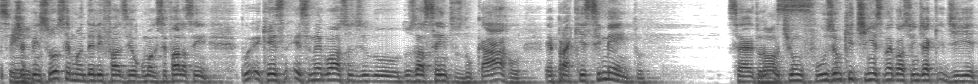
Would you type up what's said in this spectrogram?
Sim. Já pensou você manda ele fazer alguma coisa? Você fala assim, que esse, negócio de, do, dos assentos do carro é para aquecimento. Certo? Nossa. Eu tinha um Fusion que tinha esse negocinho de, de,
